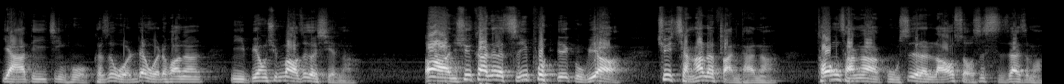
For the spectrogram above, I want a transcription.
压低进货？可是我认为的话呢，你不用去冒这个险啊！啊，你去看那个持续破跌的股票，去抢它的反弹啊！通常啊，股市的老手是死在什么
